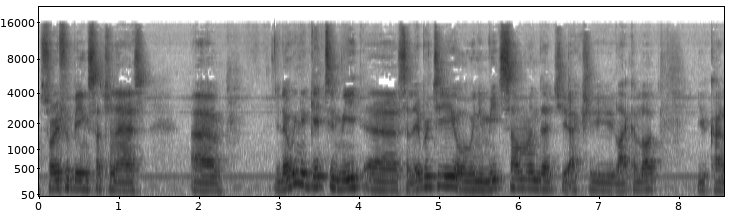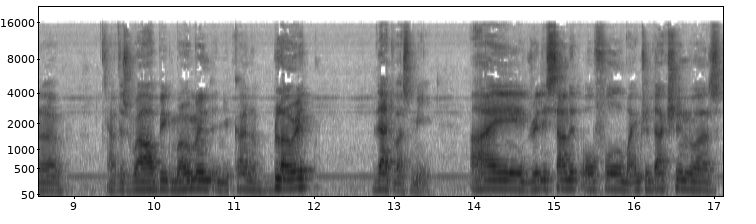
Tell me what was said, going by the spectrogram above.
sorry for being such an ass. Um, you know when you get to meet a celebrity or when you meet someone that you actually like a lot, you kind of have this wow big moment and you kind of blow it. That was me. I really sounded awful. My introduction was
